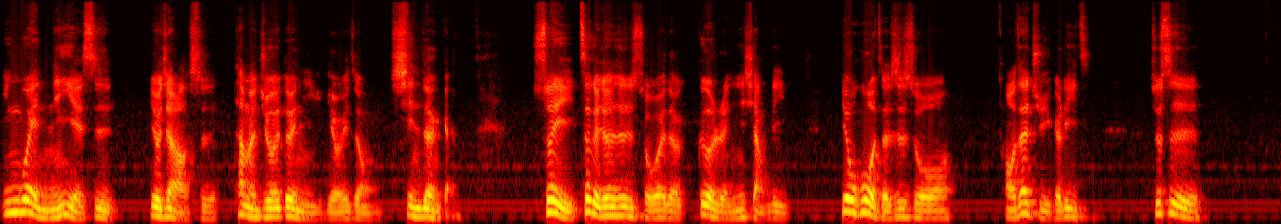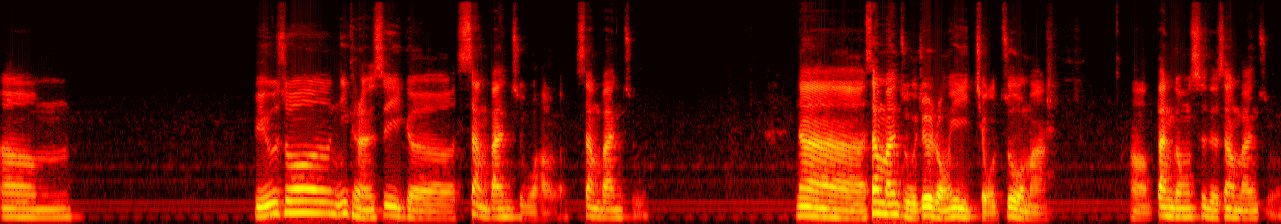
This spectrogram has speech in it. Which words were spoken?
因为你也是幼教老师，他们就会对你有一种信任感。所以这个就是所谓的个人影响力。又或者是说，我再举一个例子，就是嗯。比如说，你可能是一个上班族，好了，上班族，那上班族就容易久坐嘛，哦，办公室的上班族，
